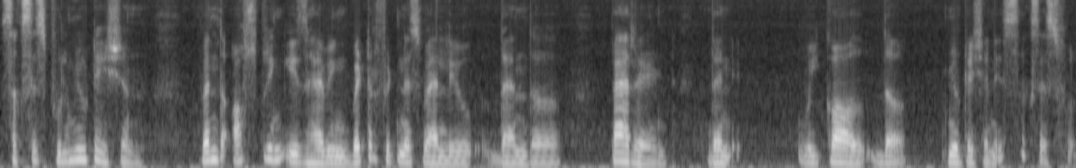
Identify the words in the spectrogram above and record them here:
successful mutation. When the offspring is having better fitness value than the parent then we call the mutation is successful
